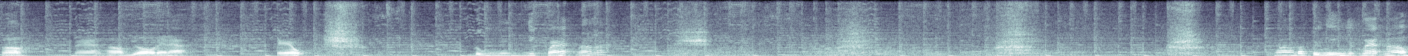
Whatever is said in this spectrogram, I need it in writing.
Không nè không? Vô đây nè. Kéo. Đúng như dứt phát đó nó rất tự nhiên dứt mát không?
